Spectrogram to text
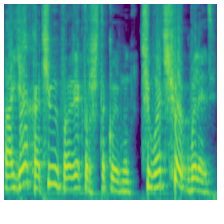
а я хочу, и проректорша такой, ну, чувачок, блядь,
